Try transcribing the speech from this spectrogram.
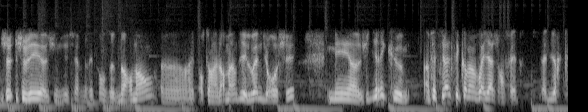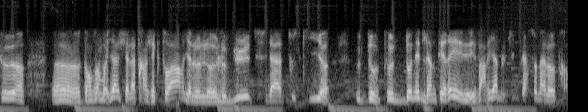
je, je, vais, je vais faire une réponse de Normand. Euh, et pourtant, la Normandie est loin du rocher. Mais euh, je dirais que un festival, c'est comme un voyage en fait. C'est-à-dire que euh, dans un voyage, il y a la trajectoire, il y a le, le, le but, il y a tout ce qui euh, de, peut donner de l'intérêt et est variable d'une personne à l'autre.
